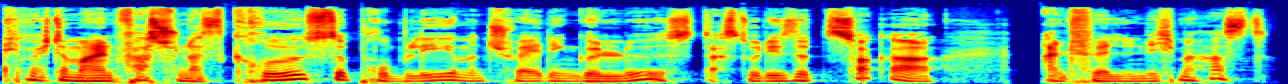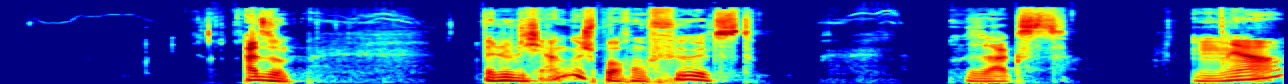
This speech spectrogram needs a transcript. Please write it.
ich möchte meinen, fast schon das größte Problem im Trading gelöst, dass du diese Zockeranfälle nicht mehr hast. Also, wenn du dich angesprochen fühlst und sagst, ja,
